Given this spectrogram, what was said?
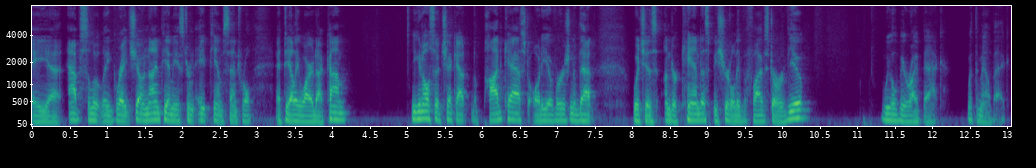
a uh, absolutely great show, 9 p.m. Eastern, 8 p.m. Central at dailywire.com. You can also check out the podcast audio version of that, which is under Candace. Be sure to leave a five star review. We will be right back with the mailbag.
